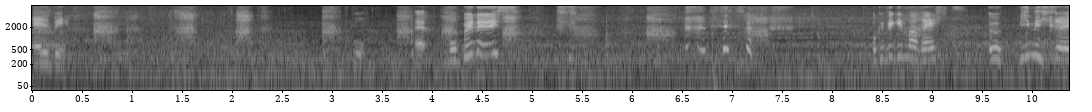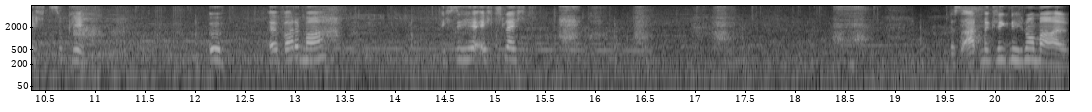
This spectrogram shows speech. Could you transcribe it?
LB. Wo? Äh, wo bin ich? okay, wir gehen mal rechts. Äh, wie nicht rechts? Okay. Äh, äh, warte mal. Ich sehe hier echt schlecht. Das Atmen klingt nicht normal.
